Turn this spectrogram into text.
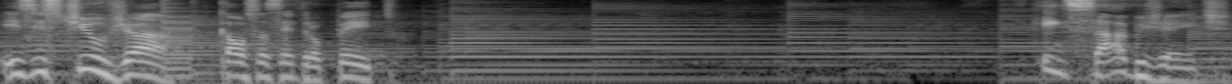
Existiu já calça sem tropeito? Quem sabe, gente?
